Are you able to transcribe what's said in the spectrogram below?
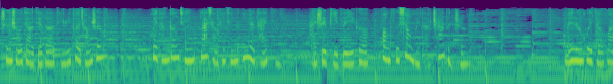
身手矫捷的体育特长生，会弹钢琴、拉小提琴的音乐才子，还是痞子一个放肆巷尾的差等生？没人会责怪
